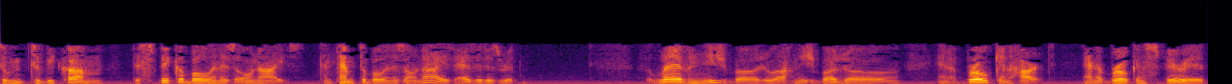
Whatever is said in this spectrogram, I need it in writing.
To, to become despicable in his own eyes, contemptible in his own eyes, as it is written. And a broken heart and a broken spirit.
